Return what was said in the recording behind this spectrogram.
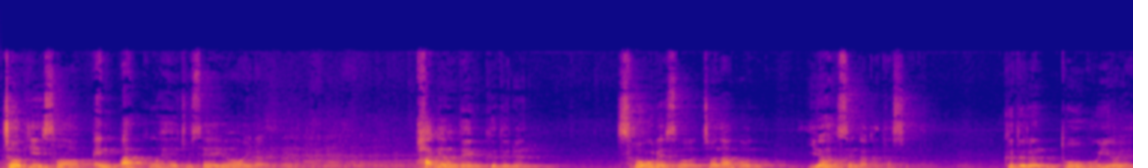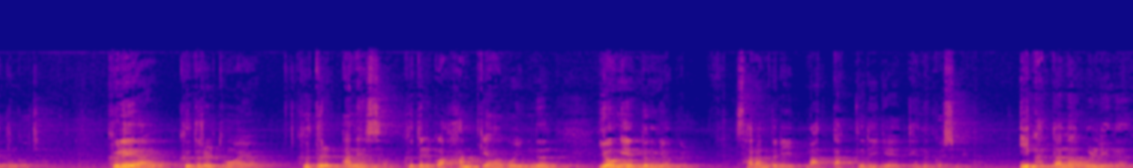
저기서 뺑빠꾸 해주세요. 이런 파견된 그들은 서울에서 전학 온 여학생과 같았습니다. 그들은 도구이어야 했던 거죠. 그래야 그들을 통하여 그들 안에서 그들과 함께 하고 있는 영의 능력을 사람들이 맞닥뜨리게 되는 것입니다. 이 간단한 원리는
